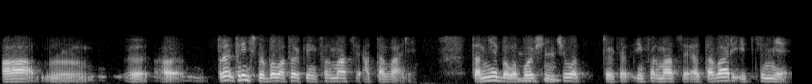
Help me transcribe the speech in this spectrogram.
о, о в принципе, была только информация о товаре. Там не было больше ничего, только информация о товаре и цене.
